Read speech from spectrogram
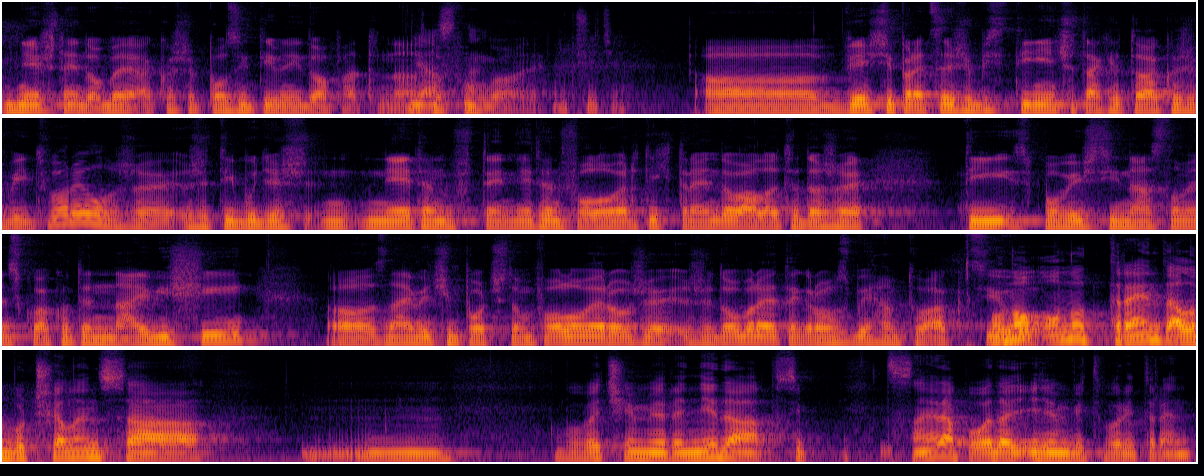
v dnešnej dobe akože pozitívny dopad na to Jasné, fungovanie. určite. Uh, vieš si predstaviť, že by si ty niečo takéto akože vytvoril? Že, že ty budeš, nie ten, ten, nie ten follower tých trendov, ale teda, že ty povieš si na Slovensku ako ten najvyšší, uh, s najväčším počtom followerov, že, že dobre, tak rozbieham tú akciu. Ono, ono trend alebo challenge sa mm, vo väčšej miere nedá, si, sa nedá povedať, idem vytvoriť trend.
